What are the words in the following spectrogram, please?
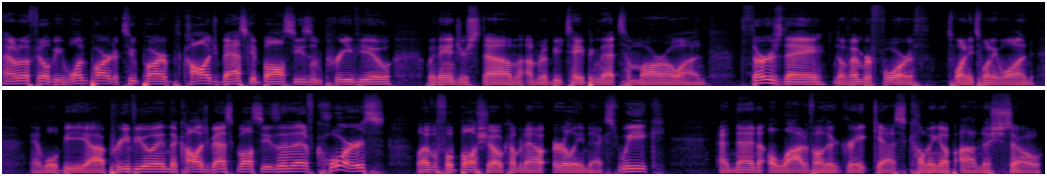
I don't know if it'll be one part or two part college basketball season preview with Andrew Stem. I'm going to be taping that tomorrow on Thursday, November 4th, 2021. And we'll be uh, previewing the college basketball season. And then, of course, we'll have a football show coming out early next week. And then a lot of other great guests coming up on the show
